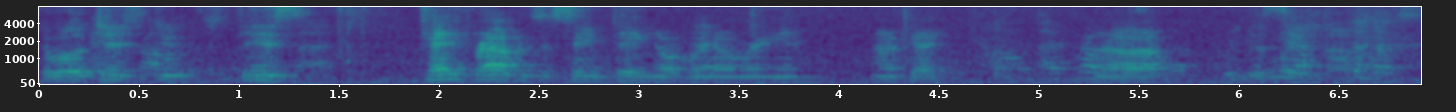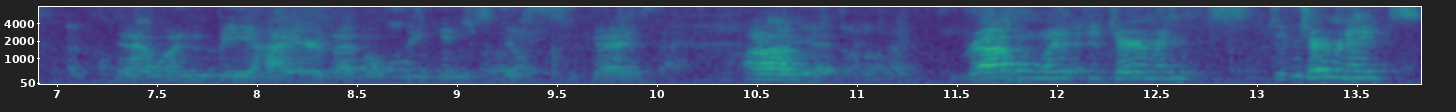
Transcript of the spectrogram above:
So we'll just do this, ten problems, the same thing over and over again? Okay. I probably No. said We that. did Yeah. wait now. I probably- That wouldn't be higher level thinking skills, okay? Um, Yeah, no, no. Problem with determinants, determinants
